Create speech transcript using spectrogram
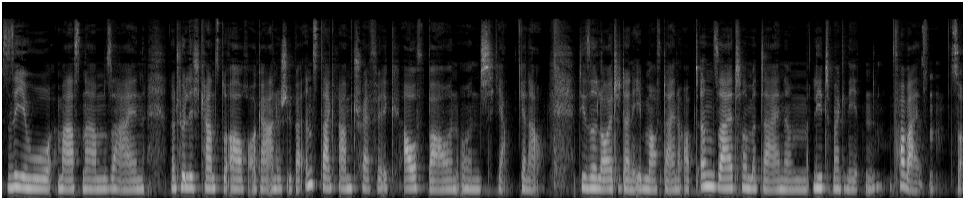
SEO-Maßnahmen sein. Natürlich kannst du auch organisch über Instagram Traffic aufbauen und ja, genau, diese Leute dann eben auf deine Opt-in-Seite mit deinem Lead-Magneten verweisen. So.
